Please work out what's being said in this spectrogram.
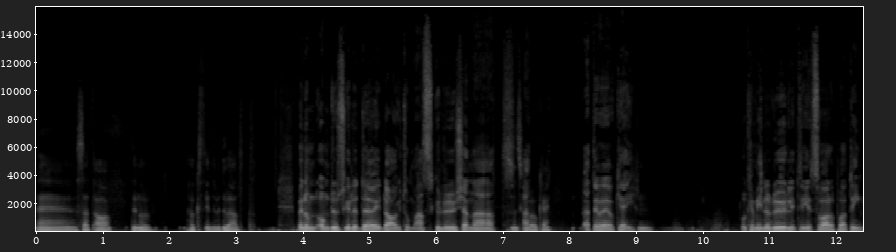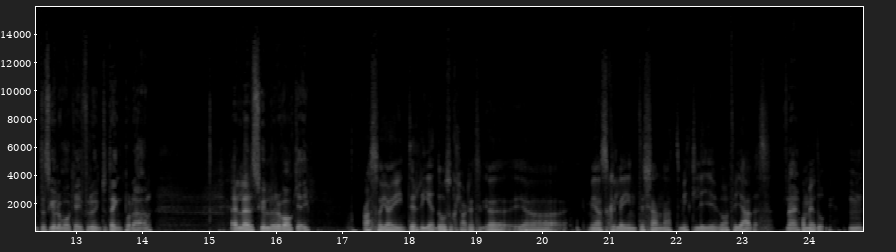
Eh, så att ja, det är nog högst individuellt. Men om, om du skulle dö idag Thomas, skulle du känna att, Det att, vara okej. att det är okej? Mm. Och Camilla, du är lite svarat på att det inte skulle vara okej, för du har inte tänkt på det här. Eller skulle det vara okej? Alltså jag är inte redo såklart. Jag, jag, jag, men jag skulle inte känna att mitt liv var förgäves Nej. om jag dog. Mm.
